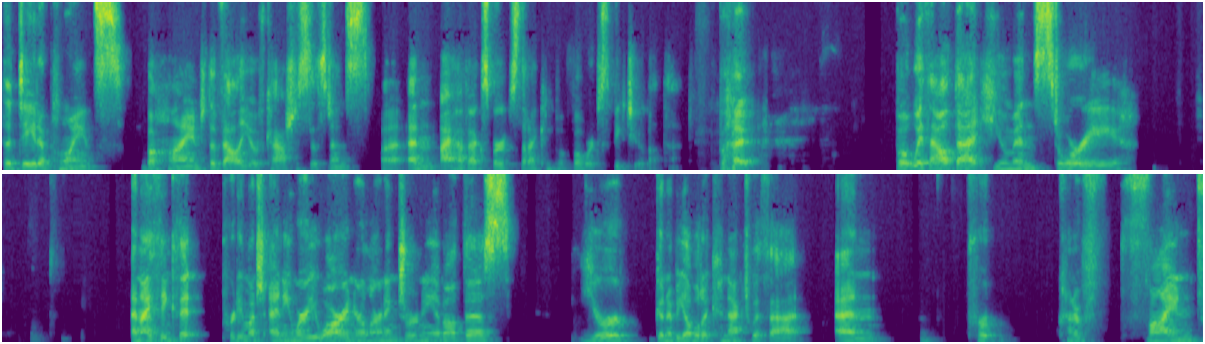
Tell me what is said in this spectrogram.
the data points behind the value of cash assistance. uh, and I have experts that I can put forward to speak to you about that. But but without that human story, and I think that pretty much anywhere you are in your learning journey about this, you're going to be able to connect with that and per, kind of find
